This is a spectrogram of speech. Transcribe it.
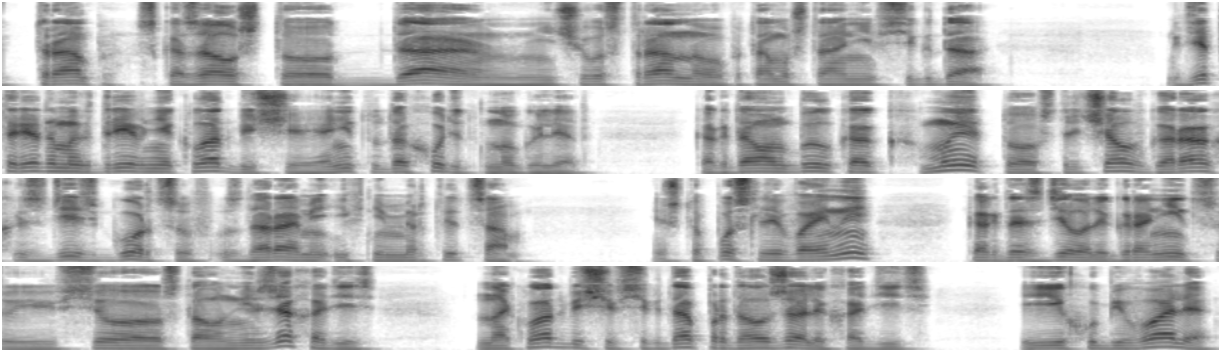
Трамп сказал, что да, ничего странного, потому что они всегда. Где-то рядом их древнее кладбище, и они туда ходят много лет. Когда он был как мы, то встречал в горах здесь горцев с дарами ихним мертвецам. И что после войны, когда сделали границу и все стало нельзя ходить, на кладбище всегда продолжали ходить, и их убивали,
